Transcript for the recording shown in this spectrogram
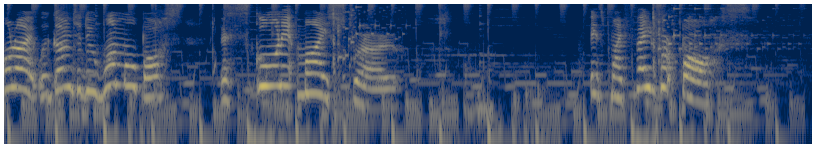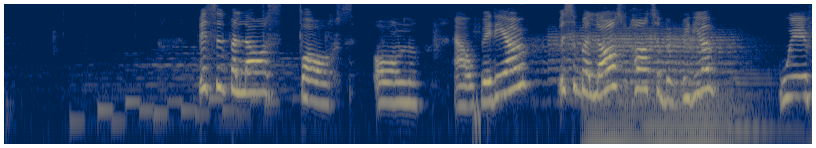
Alright, we're going to do one more boss, the Scornet Maestro. It's my favourite boss. This is the last boss on our video. This is the last part of the video. We're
